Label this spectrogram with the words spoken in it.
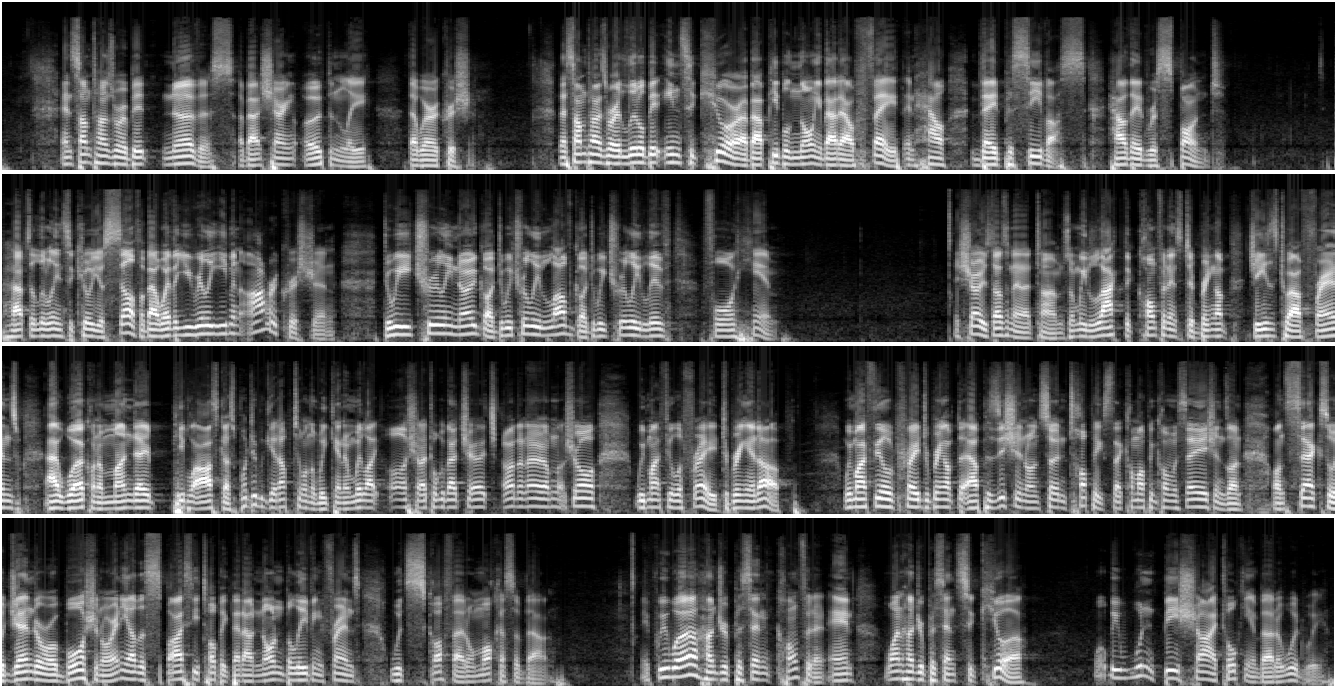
And sometimes we're a bit nervous about sharing openly that we're a Christian. That sometimes we're a little bit insecure about people knowing about our faith and how they'd perceive us, how they'd respond. perhaps a little insecure yourself about whether you really even are a Christian. Do we truly know God? Do we truly love God? Do we truly live for Him? It shows, doesn't it, at times? When we lack the confidence to bring up Jesus to our friends at work on a Monday, people ask us, What did we get up to on the weekend? And we're like, Oh, should I talk about church? I don't know, I'm not sure. We might feel afraid to bring it up. We might feel afraid to bring up the, our position on certain topics that come up in conversations on, on sex or gender or abortion or any other spicy topic that our non believing friends would scoff at or mock us about. If we were 100% confident and 100% secure, well, we wouldn't be shy talking about it, would we?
